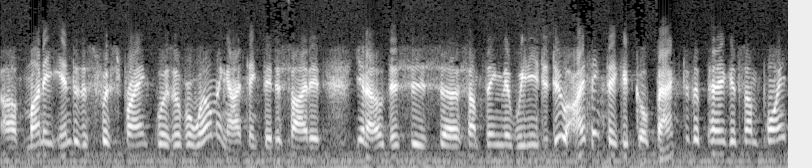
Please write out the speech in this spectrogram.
of money into the Swiss franc was overwhelming. I think they decided, you know, this is uh, something that we need to do. I think they could go back to the peg at some point.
